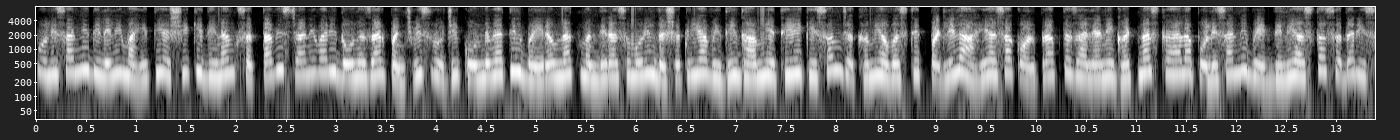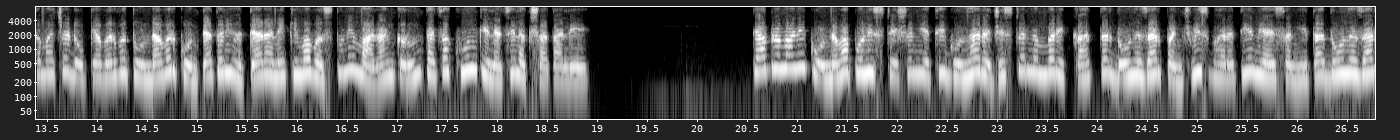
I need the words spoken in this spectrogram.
पोलिसांनी दिलेली माहिती अशी की दिनांक सत्तावीस जानेवारी दोन हजार पंचवीस रोजी कोंडव्यातील भैरवनाथ मंदिरासमोरील दशक्रिया विधी धाम येथे एक इसम जखमी अवस्थेत पडलेला आहे असा कॉल प्राप्त झाल्याने घटनास्थळाला पोलिसांनी भेट दिली असता सदर इसमाच्या डोक्यावर व तोंडावर कोणत्या तरी हत्याराने किंवा वस्तूने मारहाण करून त्याचा खून केल्याचे लक्षात आले. त्याप्रमाणे कोंडवा पोलीस स्टेशन येथे गुन्हा रजिस्टर नंबर एकाहत्तर दोन हजार पंचवीस भारतीय न्याय संहिता दोन हजार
